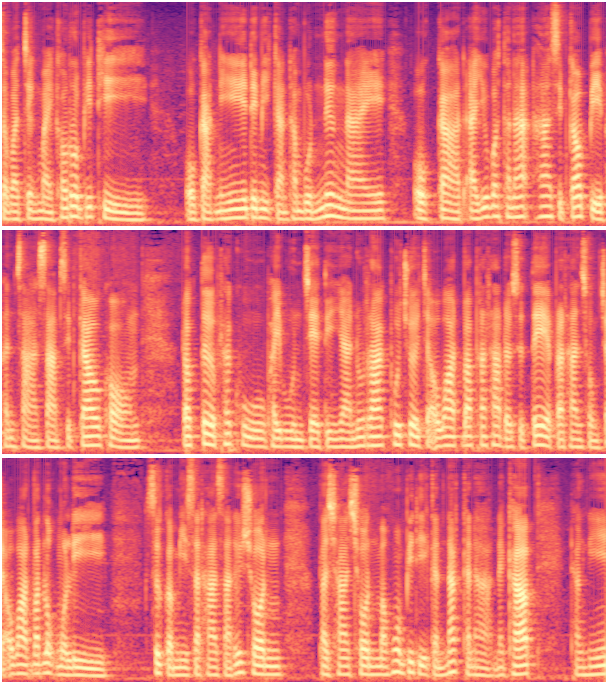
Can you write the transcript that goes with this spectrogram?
จังหวัดเชียงใหม่เข้าร่วมพิธี โอกาสนี้ได้มีการทำบุญเนื่องใน โอกาสอายุวัฒนะ 59 ปีพรรษา 39 ของ ดรพระครูภัยบุญเจติยานุรักษ์ผู้ช่วยเจ้าอาวาสวัดพระธาตุดอยสุเทพประธานสงฆ์เจ้าอาวาสวัดโลกโมลี ซึ่งก็มีสถาสาธุชน ประชาชนมาร่วมพิธีกันนักขนาดนะครับทั้งนี้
